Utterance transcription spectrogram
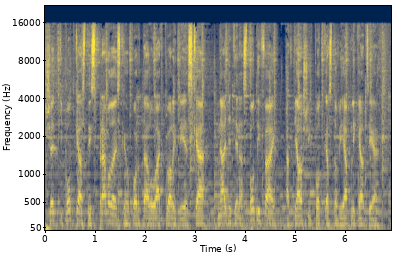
Všetky podcasty z pravodajského portálu Aktuality.sk nájdete na Spotify a v ďalších podcastových aplikáciách.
